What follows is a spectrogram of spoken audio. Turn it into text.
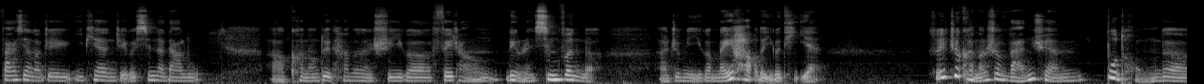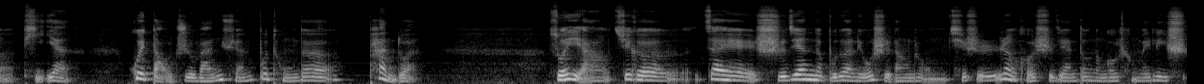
发现了这一片这个新的大陆，啊，可能对他们是一个非常令人兴奋的，啊，这么一个美好的一个体验。所以这可能是完全不同的体验，会导致完全不同的判断。所以啊，这个在时间的不断流逝当中，其实任何事件都能够成为历史。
